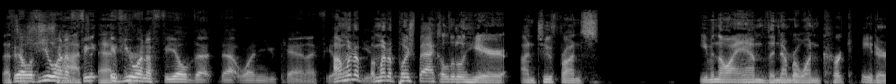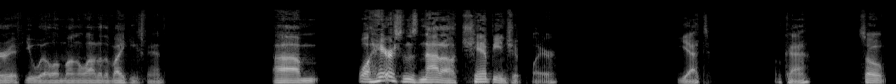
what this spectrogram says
that's Phil, a if you want to fe- if you want to field that that one, you can. I feel I'm gonna you- I'm gonna push back a little here on two fronts, even though I am the number one Kirk hater, if you will, among a lot of the Vikings fans. Um, well, Harrison's not a championship player yet. Okay, so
